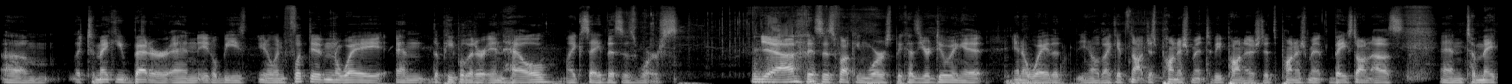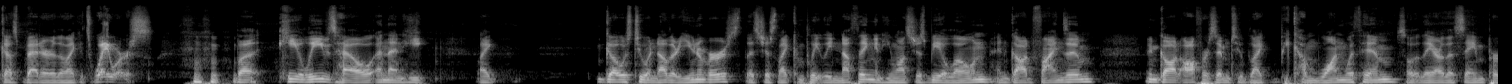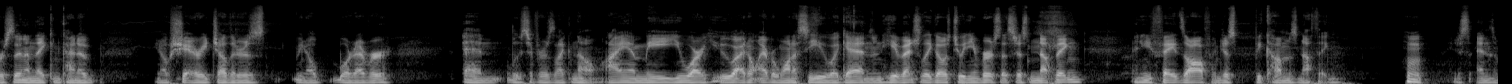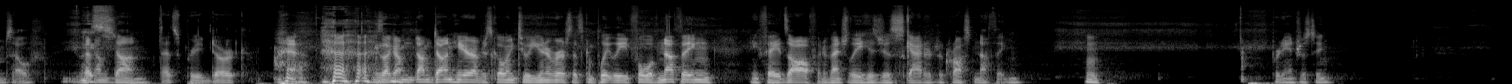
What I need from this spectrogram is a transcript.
um like to make you better and it'll be you know inflicted in a way and the people that are in hell like say this is worse Yeah, this is fucking worse because you're doing it in a way that you know like it's not just punishment to be punished it's punishment based on us and to make us better. They're like it's way worse. But he leaves hell and then he like goes to another universe that's just like completely nothing and he wants to just be alone and god finds him and god offers him to like become one with him so that they are the same person and they can kind of you know share each other's you know whatever and Lucifer's like, no, I am me, you are you. I don't ever want to see you again. And he eventually goes to a universe that's just nothing, and he fades off and just becomes nothing. Hmm. He just ends himself. He's like, I'm That's- done. that's pretty dark. Yeah. he's like, I'm, I'm done here. I'm just going to a universe that's completely full of nothing. And he fades off, and eventually he's just scattered across nothing. Hmm. Pretty interesting.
